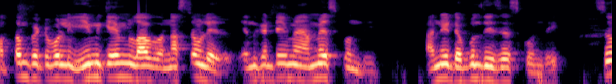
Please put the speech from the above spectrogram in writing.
మొత్తం పెట్టుబడులు ఈమెకేం లాభం నష్టం లేదు. ఎందుకంటే ఈమె అమ్మేసుకుంది. అన్ని డబ్బులు తీసేసుకుంది. సో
